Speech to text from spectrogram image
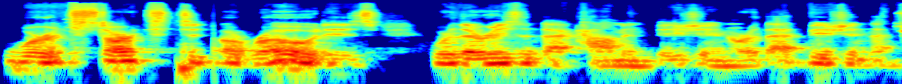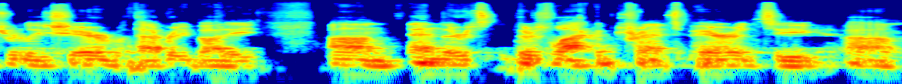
Where it starts to erode is where there isn't that common vision or that vision that's really shared with everybody. Um, and there's there's lack of transparency. Um,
